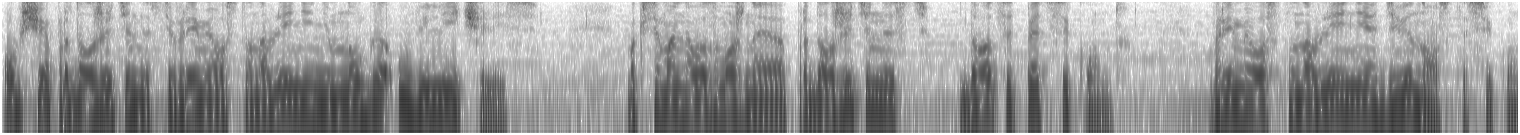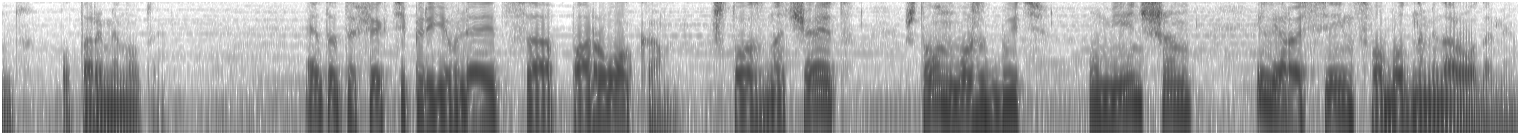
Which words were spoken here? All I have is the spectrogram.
Общая продолжительность и время восстановления немного увеличились. Максимально возможная продолжительность 25 секунд. Время восстановления 90 секунд, полторы минуты. Этот эффект теперь является пороком, что означает, что он может быть уменьшен или рассеян свободными народами.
